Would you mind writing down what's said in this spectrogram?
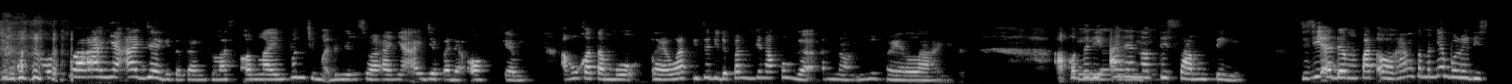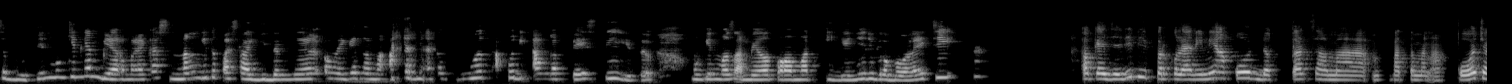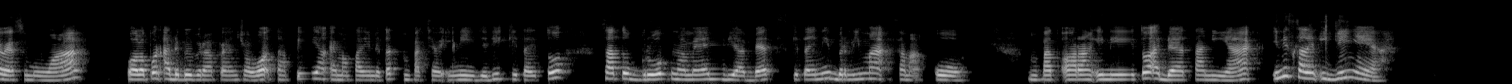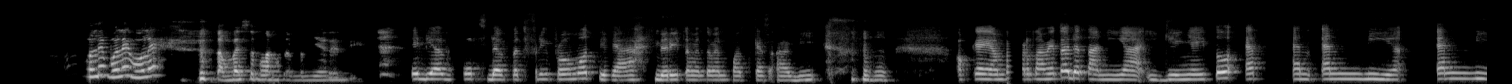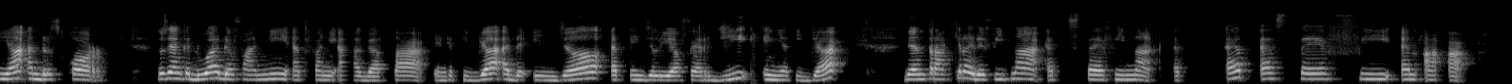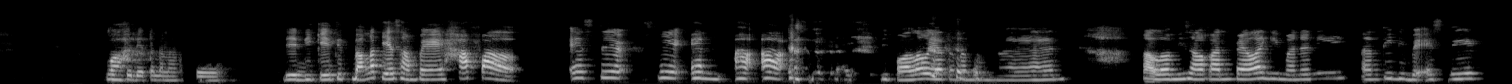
cuma suaranya aja gitu kan. Kelas online pun cuma denger suaranya aja pada off cam. Aku ketemu lewat gitu di depan mungkin aku nggak kenal. Ini Vela gitu. Aku iya. tadi ada notice something. Jadi ada empat orang temennya boleh disebutin mungkin kan biar mereka seneng gitu pas lagi denger oh my god nama aku disebut aku dianggap bestie gitu. Mungkin mau sambil promote IG-nya juga boleh Ci Oke, jadi di perkuliahan ini aku dekat sama empat teman aku, cewek semua. Walaupun ada beberapa yang cowok, tapi yang emang paling dekat empat cewek ini. Jadi kita itu satu grup namanya Diabetes. Kita ini berlima sama aku. Empat orang ini itu ada Tania. Ini sekalian IG-nya ya? Boleh, boleh, boleh. Tambah senang temennya nanti. Ya, Diabetes dapat free promote ya dari teman-teman podcast Abi. Oke, yang pertama itu ada Tania. IG-nya itu at nnia underscore. Terus yang kedua ada Fanny at Fanny Agatha. Yang ketiga ada Angel at Angelia Vergi, E-nya 3. Dan terakhir ada Vina at Stevina at, at STVNAA. Wah. Itu dia teman aku. Dedicated banget ya sampai hafal. STVNAA. Di follow ya teman-teman. Kalau misalkan Pela gimana nih nanti di BSD?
